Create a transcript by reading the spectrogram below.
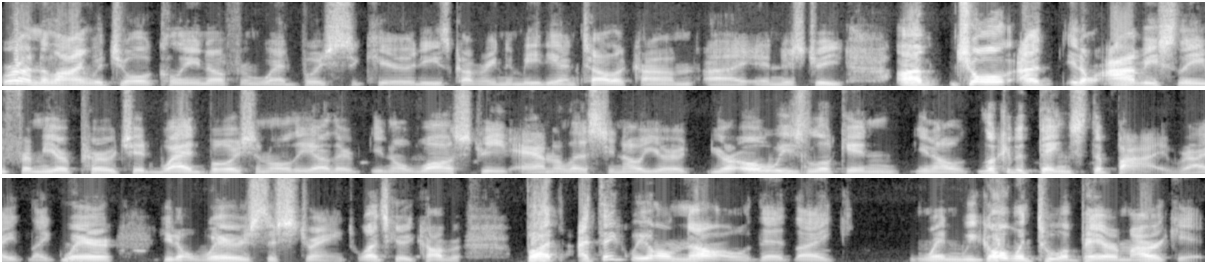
We're on the line with Joel Kulina from Wedbush Securities, covering the media and telecom uh, industry. Um, Joel, uh, you know, obviously from your perch at Wedbush and all the other, you know, Wall Street analysts, you know, you're you're always looking, you know, looking at things to buy, right? Like where, you know, where's the strength? What's going to cover? But I think we all know that, like, when we go into a bear market,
